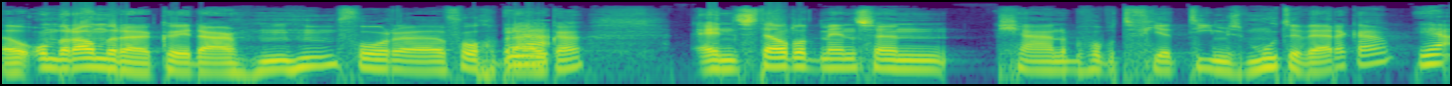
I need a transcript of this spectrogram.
Eh, onder andere kun je daar mhm voor, eh, voor gebruiken. En stel dat mensen, Sjane, bijvoorbeeld via Teams moeten werken. Ja.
